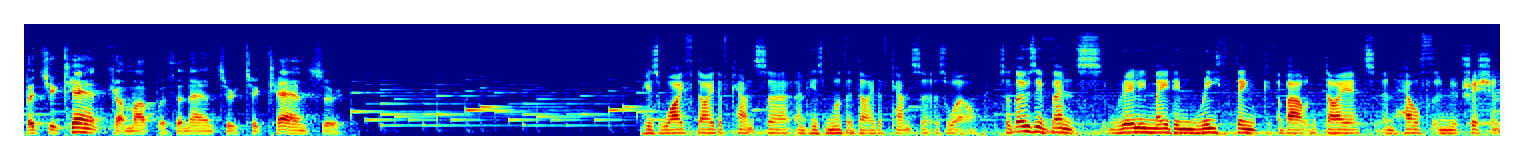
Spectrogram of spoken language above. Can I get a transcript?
But you can't come up with an answer to cancer. His wife died of cancer and his mother died of cancer as well. So those events really made him rethink about diet and health and nutrition.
